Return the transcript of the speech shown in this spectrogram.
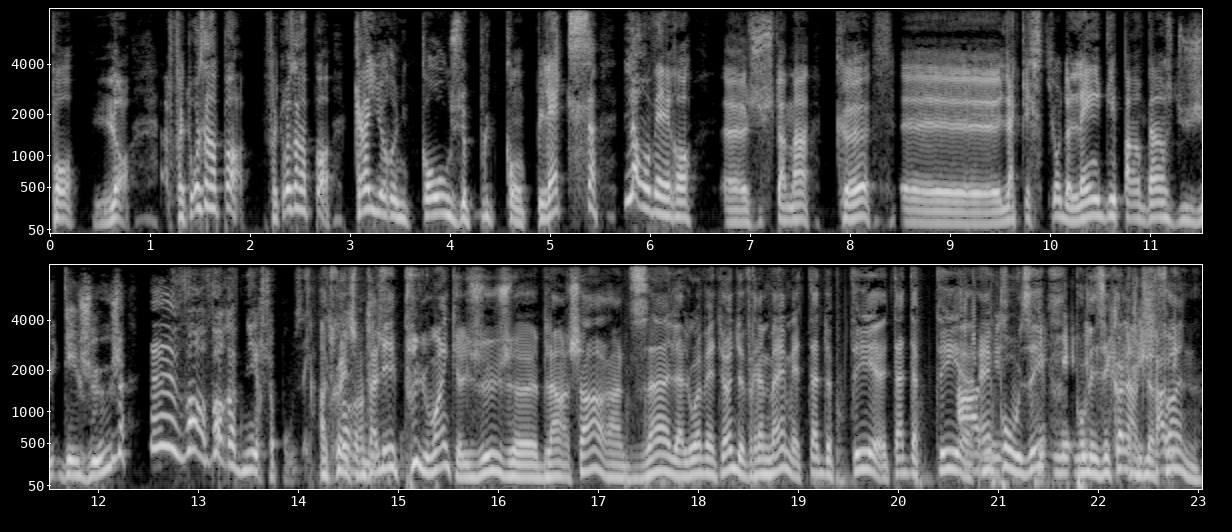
pas là. Fais-toi-en pas. Fais-toi-en pas. Quand il y aura une cause plus complexe, là, on verra. Euh, justement que euh, la question de l'indépendance des juges euh, va, va revenir se poser. En tout cas, ils sont allés plus loin que le juge Blanchard en disant la loi 21 devrait même être adoptée, être adaptée, ah, imposée pour les écoles anglophones.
